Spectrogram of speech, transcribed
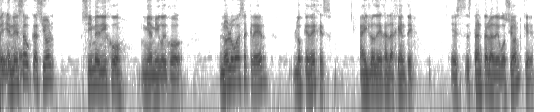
En, en esa ocasión sí me dijo mi amigo, dijo, no lo vas a creer lo que dejes, ahí lo deja la gente. Es, es tanta la devoción que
